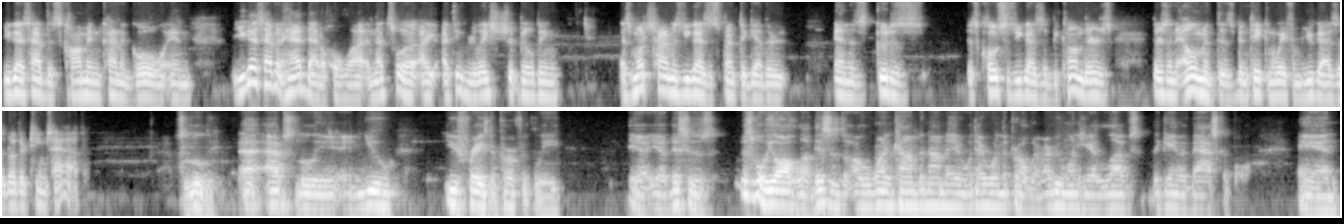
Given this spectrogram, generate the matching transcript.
you guys have this common kind of goal. And you guys haven't had that a whole lot. And that's what I, I think relationship building, as much time as you guys have spent together and as good as as close as you guys have become, there's there's an element that's been taken away from you guys that other teams have. Absolutely. Uh, absolutely. And you you phrased it perfectly yeah, yeah, this is this is what we all love. This is a one common denominator with everyone in the program. Everyone here loves the game of basketball, and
